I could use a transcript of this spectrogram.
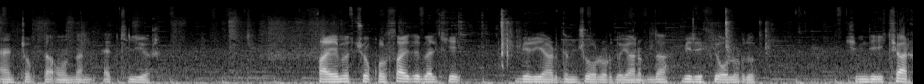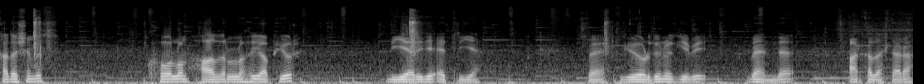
En çok da ondan etkiliyor. Sayımız çok olsaydı belki bir yardımcı olurdu yanımda birisi olurdu. Şimdi iki arkadaşımız kolon hazırlığı yapıyor. Diğeri de etriye. Ve gördüğünüz gibi ben de arkadaşlara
